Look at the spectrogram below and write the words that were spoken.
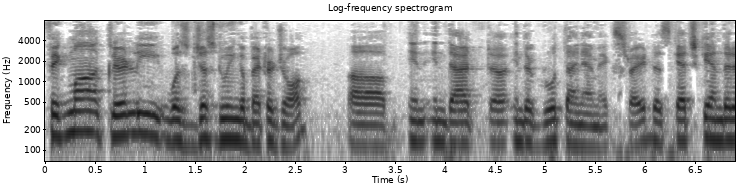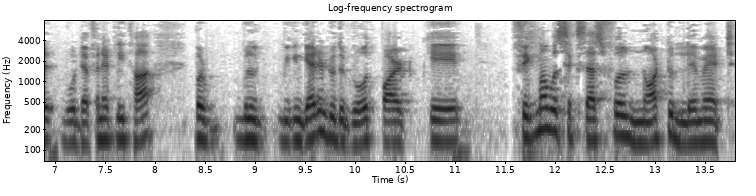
Figma clearly was just doing a better job. Uh, in in that uh, in the growth dynamics, right? The sketch के अंदर वो definitely था, but we'll, we can get into the growth part. Okay, Figma was successful not to limit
